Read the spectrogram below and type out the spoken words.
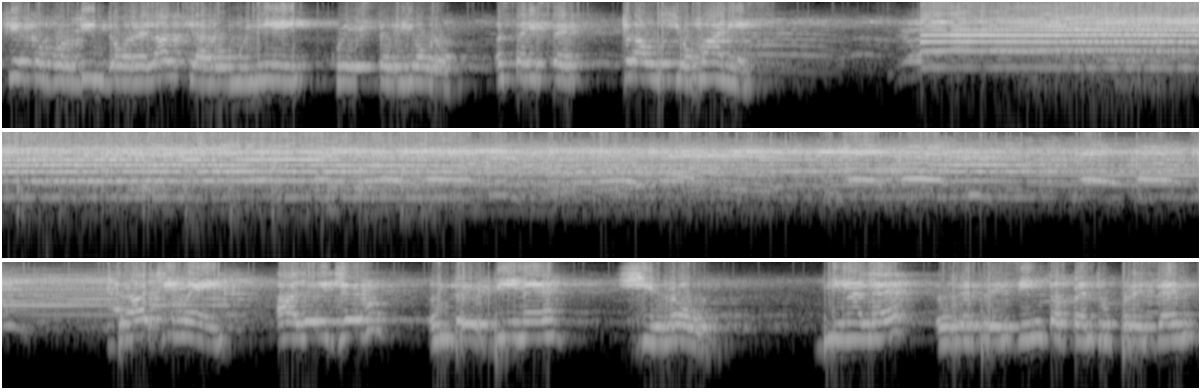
fie că vorbim de o relație a României cu exteriorul. Ăsta este Claus Iohannis. Dragii mei, alegem între bine și rău. Binele îl reprezintă pentru prezent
